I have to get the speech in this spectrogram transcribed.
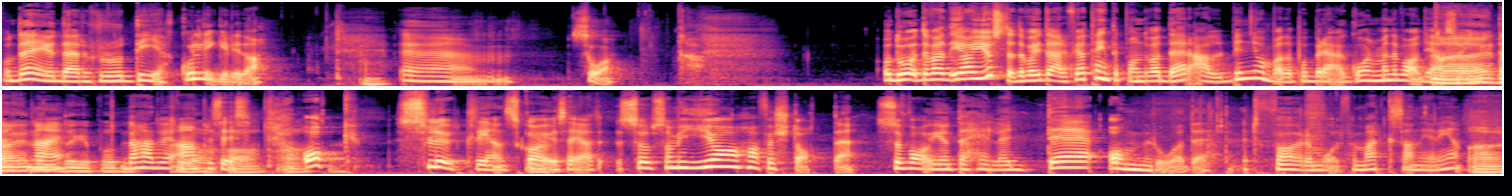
Och det är ju där Rodeco ligger idag. Ehm, så. Och då, det var, ja, just det. Det var ju därför jag tänkte på om det var där Albin jobbade på Brädgården. Men det var det alltså Nej, inte. nej, den ligger på- det hade vi, ja, precis. Ja. Och slutligen ska jag ju säga att så som jag har förstått det så var ju inte heller det området ett föremål för marksaneringen. Nej.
